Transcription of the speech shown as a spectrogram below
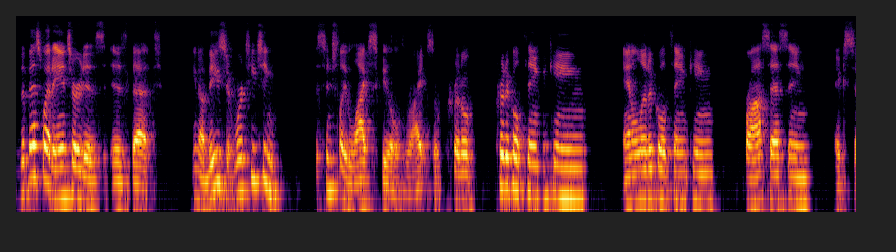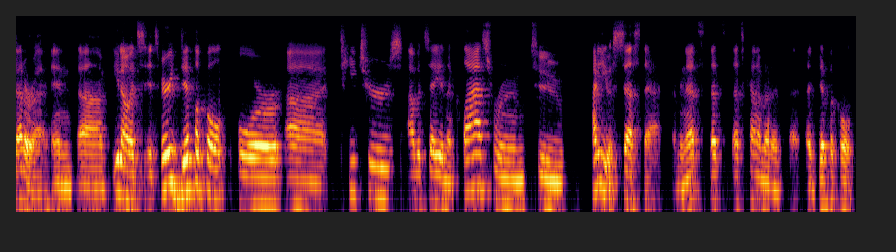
the best way to answer it is is that you know, these we're teaching essentially life skills, right? So critical critical thinking, analytical thinking, processing, etc. And um, you know, it's it's very difficult for uh, teachers, I would say, in the classroom to how do you assess that? I mean, that's that's that's kind of a, a difficult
